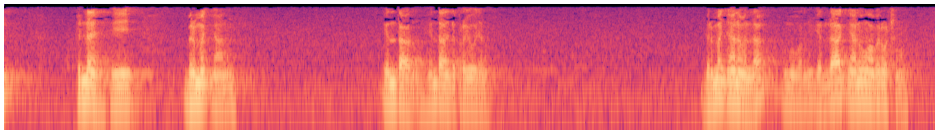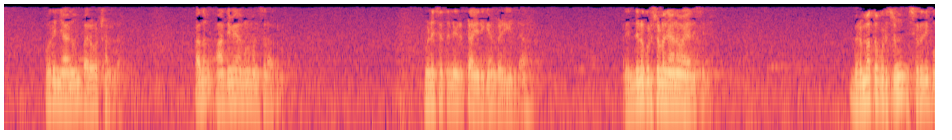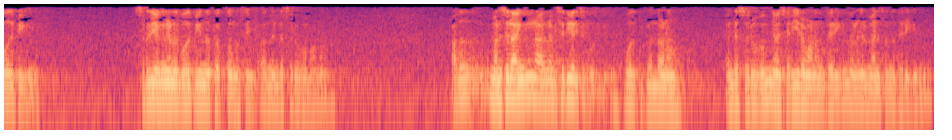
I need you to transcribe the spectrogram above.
പിന്നെ ഈ ബ്രഹ്മജ്ഞാനം എന്താ എന്താ അതിന്റെ പ്രയോജനം? ബ്രഹ്മജ്ഞാനമല്ല എന്ന് പറഞ്ഞു. എല്ലാ ജ്ഞാനവും അപരോക്ഷമാണ്. ഒരു ജ്ഞാനവും പരോക്ഷമല്ല. അത് ആദ്യമേ നമ്മൾ മനസ്സിലാക്കണം. വെളിച്ചത്തിന് ഇരുട്ടായിരിക്കാൻ കഴിയില്ല. അതെന്തിനെക്കുറിച്ചുള്ള ജ്ഞാനമായാലും ശരി. ബ്രഹ്മത്തെക്കുറിച്ചും ശ്രുതി ബോധിപ്പിക്കുന്നു. ശ്രുതി എങ്ങനെയാണ് ബോധിപ്പിക്കുന്നത്? തത്വമസി. അത് നിന്റെ സ്വരൂപമാണ്. അത് മനസ്സിലായെങ്കിൽ അതിനെ വിശദീകരിച്ച് ബോധിപ്പിക്കും. ബോധിപ്പിക്കും. എന്താണ്? എന്റെ സ്വരൂപം ഞാൻ ശരീരമാണെന്ന് ധരിക്കുന്നു അല്ലെങ്കിൽ മനസ്സെന്ന് ധരിക്കുന്നു.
